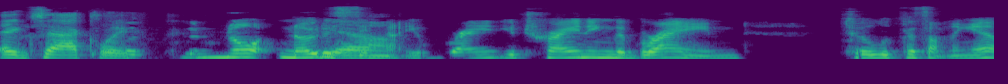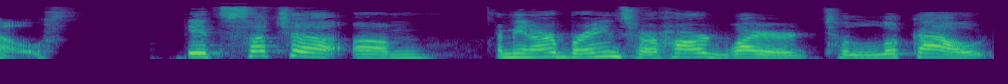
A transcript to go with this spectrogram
Exactly. So you're not noticing yeah. that your brain, you're training the brain to look for something else. It's such a, um, I mean, our brains are hardwired to look out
